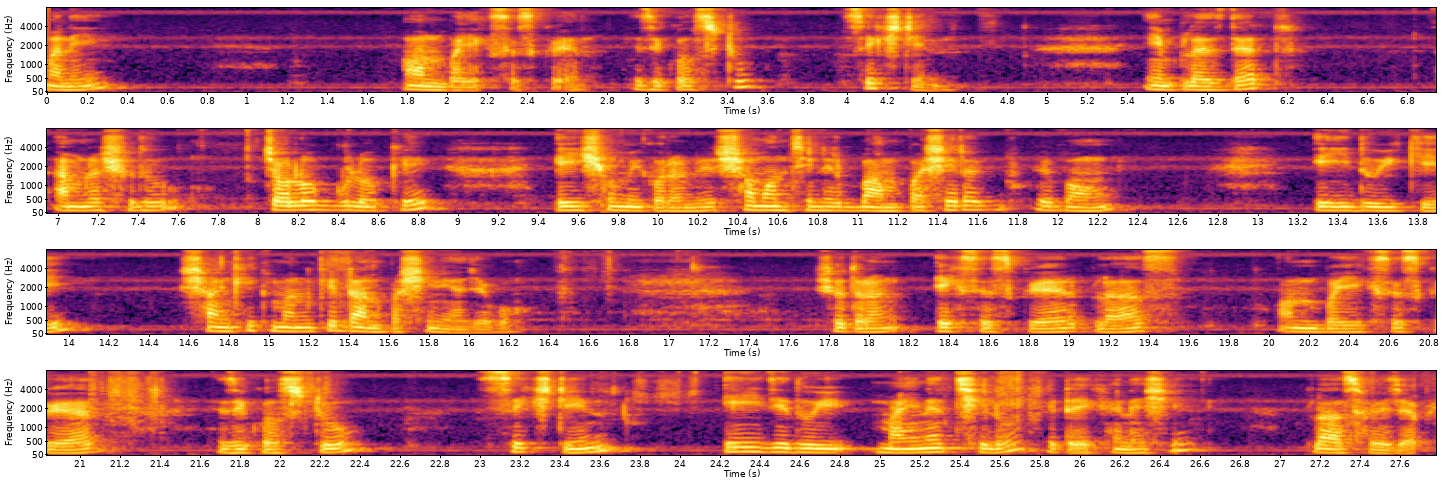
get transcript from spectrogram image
মানে one by x square is equals to sixteen implies that আমরা শুধু চলকগুলোকে এই সমীকরণের সমান চিহ্নের বাম পাশে রাখব এবং এই দুইকে সাংখ্যিক মানকে ডান পাশে নিয়ে যাব। সুতরাং x square plus one by x square is equals to sixteen. এই যে দুই মাইনাস ছিল, এটা এখানে এসে প্লাস হয়ে যাবে।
